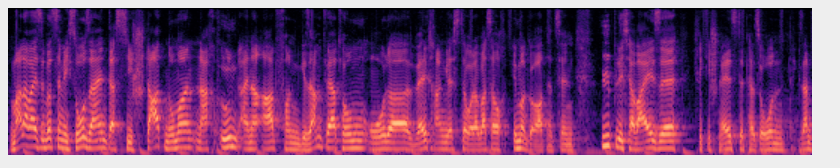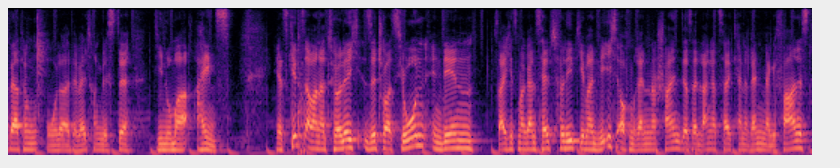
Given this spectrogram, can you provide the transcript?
Normalerweise wird es nämlich so sein, dass die Startnummern nach irgendeiner Art von Gesamtwertung oder Weltrangliste oder was auch immer geordnet sind. Üblicherweise kriegt die schnellste Person der Gesamtwertung oder der Weltrangliste die Nummer 1. Jetzt gibt es aber natürlich Situationen, in denen, sage ich jetzt mal ganz selbstverliebt, jemand wie ich auf dem Rennen erscheint, der seit langer Zeit keine Rennen mehr gefahren ist,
